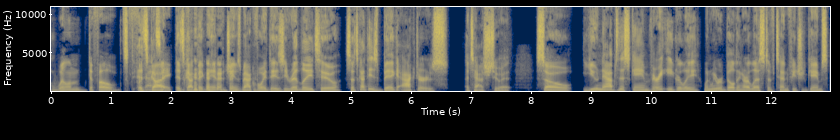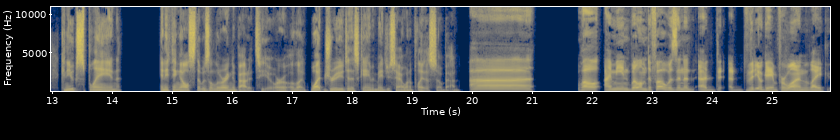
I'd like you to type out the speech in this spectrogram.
Willem Dafoe. It's, for it's God's got sake. it's got big name James McAvoy, Daisy Ridley too. So it's got these big actors attached to it. So you nabbed this game very eagerly when we were building our list of 10 featured games. Can you explain anything else that was alluring about it to you or, or like what drew you to this game and made you say I want to play this so bad? Uh, well, I mean, Willem Dafoe was in a, a, a video game for one. Like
